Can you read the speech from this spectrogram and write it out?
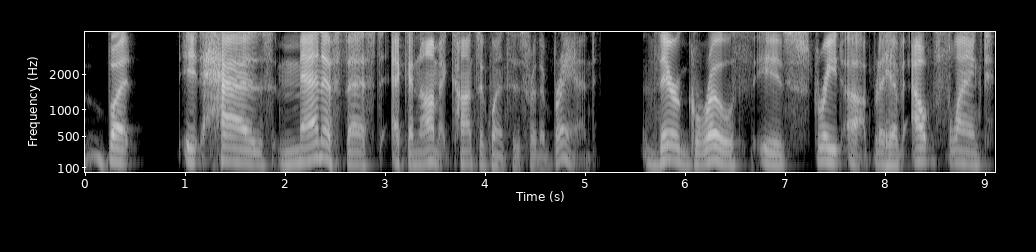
but it has manifest economic consequences for the brand. Their growth is straight up. They have outflanked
